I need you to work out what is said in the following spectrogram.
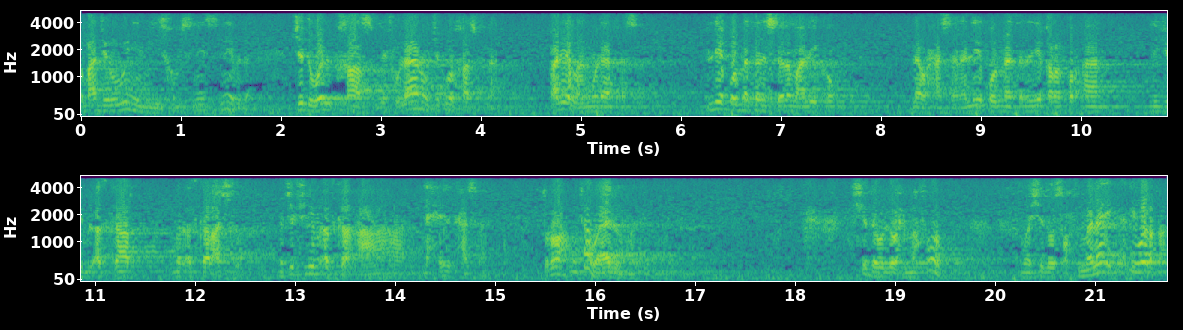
طبعا ديروا وين يميز؟ خمس سنين سنين بدا جدول خاص بفلان وجدول خاص بفلان. قال يلا المنافسة. اللي يقول مثلا السلام عليكم له حسنة اللي يقول مثلا اللي يقرأ القرآن اللي يجيب الأذكار من الأذكار عشر ما تجيبش لي من الأذكار؟ آه نحي لك حسنة تروح متوالو هذا اللوح المحفوظ ماشي ذو صحف الملائكة؟ هذه ورقة.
